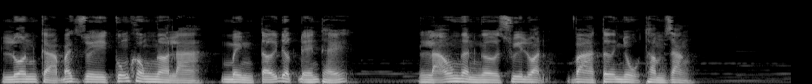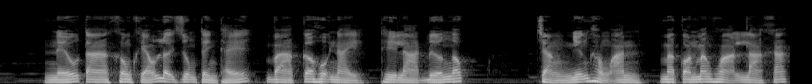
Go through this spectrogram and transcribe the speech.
Luôn cả Bách Duy cũng không ngờ là mình tới được đến thế. Lão ngần ngờ suy luận và tự nhủ thầm rằng, Nếu ta không khéo lợi dụng tình thế và cơ hội này thì là đứa ngốc. Chẳng những hỏng ăn mà còn mang họa là khác.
